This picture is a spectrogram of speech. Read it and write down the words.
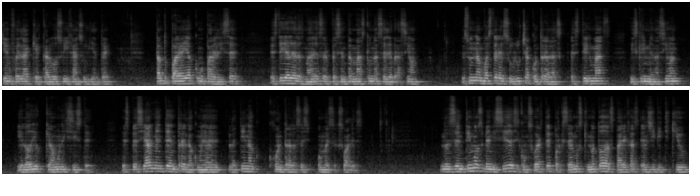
quien fue la que cargó su hija en su vientre tanto para ella como para Lisette. Este Día de las Madres representa más que una celebración. Es una muestra de su lucha contra las estigmas, discriminación y el odio que aún existe, especialmente entre la comunidad latina contra los homosexuales. Nos sentimos bendecidas y con suerte porque sabemos que no todas las parejas LGBTQ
